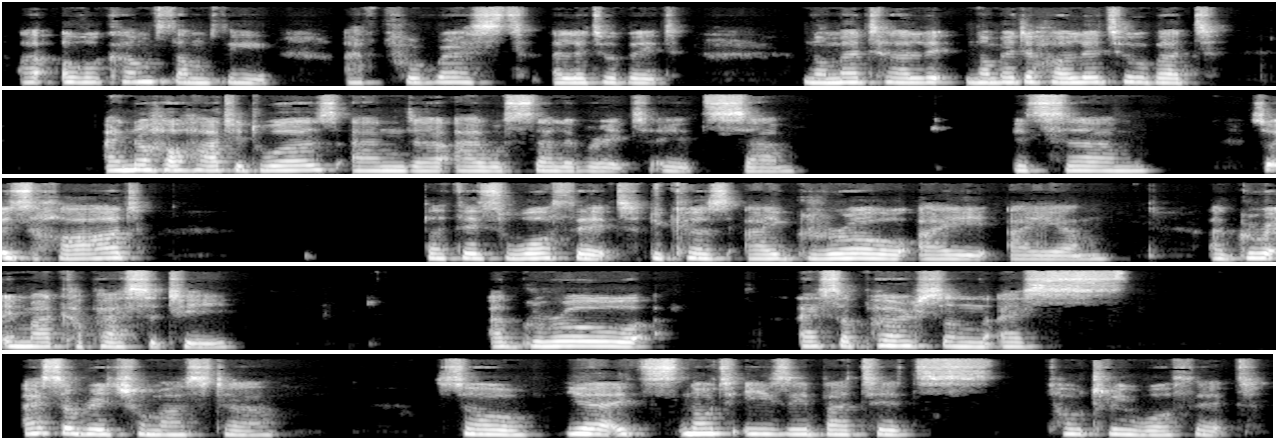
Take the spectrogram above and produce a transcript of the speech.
uh, overcome something. I've progressed a little bit, no matter no matter how little, but I know how hard it was, and uh, I will celebrate. It's um, it's um, so it's hard, but it's worth it because I grow. I I um I grow in my capacity. I grow as a person, as as a ritual master. So yeah, it's not easy, but it's totally worth it.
